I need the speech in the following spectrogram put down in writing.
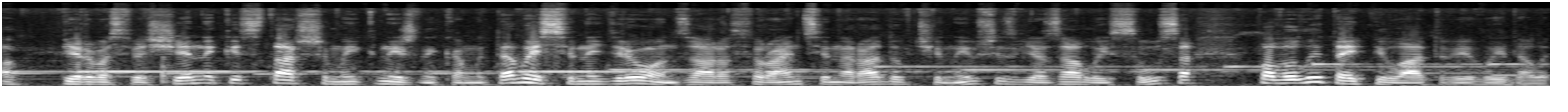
А первосвященники старшими і книжниками та весь Синедріон зараз уранці нараду вчинивши, зв'язали Ісуса, повели та й Пілатові видали.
